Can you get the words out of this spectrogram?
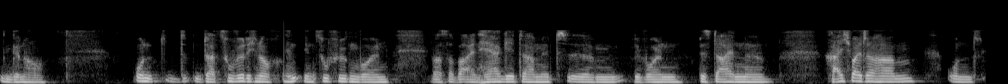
Genau. Und dazu würde ich noch hin hinzufügen wollen, was aber einhergeht damit, ähm, wir wollen bis dahin eine Reichweite haben und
